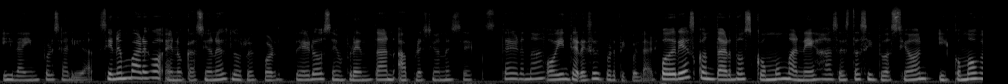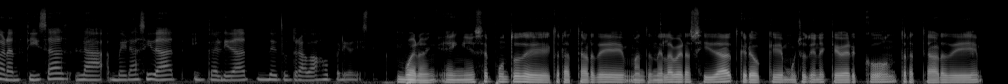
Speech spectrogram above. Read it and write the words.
y la imparcialidad. Sin embargo, en ocasiones los reporteros se enfrentan a presiones externas o intereses particulares. ¿Podrías contarnos cómo manejas esta situación y cómo garantizas la veracidad y calidad de tu trabajo periodístico? Bueno, en, en ese punto de tratar de mantener la veracidad, creo que mucho tiene que ver con tratar de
